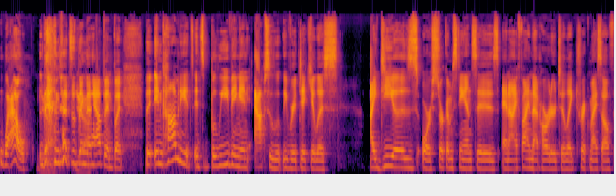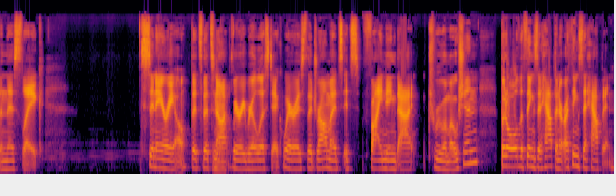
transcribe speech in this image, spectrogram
wow Yeah. that's the thing Yeah. that happened but the, in comedy it's it's believing in absolutely ridiculous ideas or circumstances and i find that harder to like trick myself in this like scenario that's that's Yeah. not very realistic whereas the drama it's it's finding that true emotion but all the things that happen are, are things that happen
